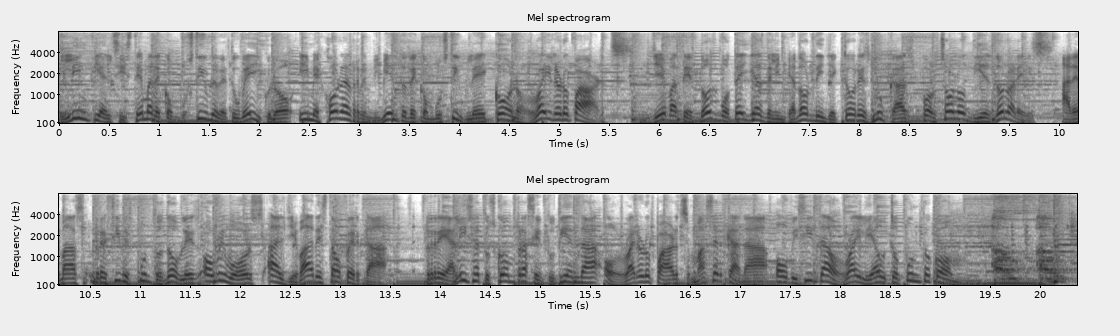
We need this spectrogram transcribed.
Limpia el sistema de combustible de tu vehículo y mejora el rendimiento de combustible con O'Reilly Auto Parts. Llévate dos botellas de limpiador de inyectores Lucas por solo 10 dólares. Además, recibes puntos dobles o rewards al llevar esta oferta. Realiza tus compras en tu tienda O'Reilly Auto Parts más cercana o visita o'ReillyAuto.com.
